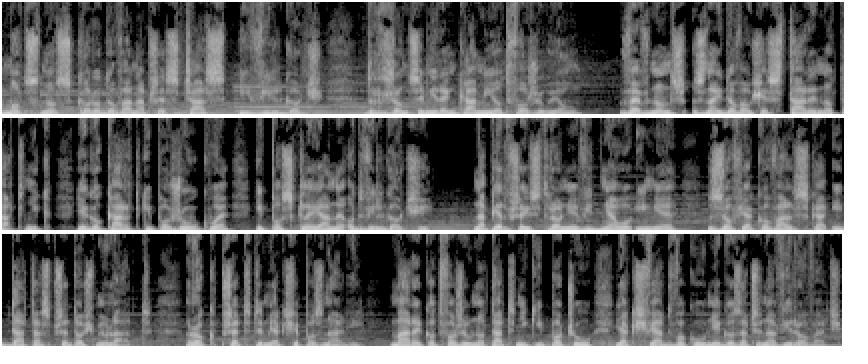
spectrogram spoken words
mocno skorodowana przez czas i wilgoć. Drżącymi rękami otworzył ją. Wewnątrz znajdował się stary notatnik, jego kartki pożółkłe i posklejane od wilgoci. Na pierwszej stronie widniało imię Zofia Kowalska i data sprzed ośmiu lat, rok przed tym jak się poznali. Marek otworzył notatnik i poczuł, jak świat wokół niego zaczyna wirować.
